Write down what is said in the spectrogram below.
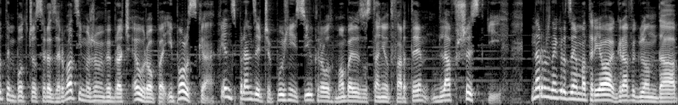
poza tym podczas rezerwacji możemy wybrać Europę i Polskę, więc prędzej czy później Silk Road Mobile zostanie otwarty dla wszystkich. Na różnego rodzaju materiałach gra wygląda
